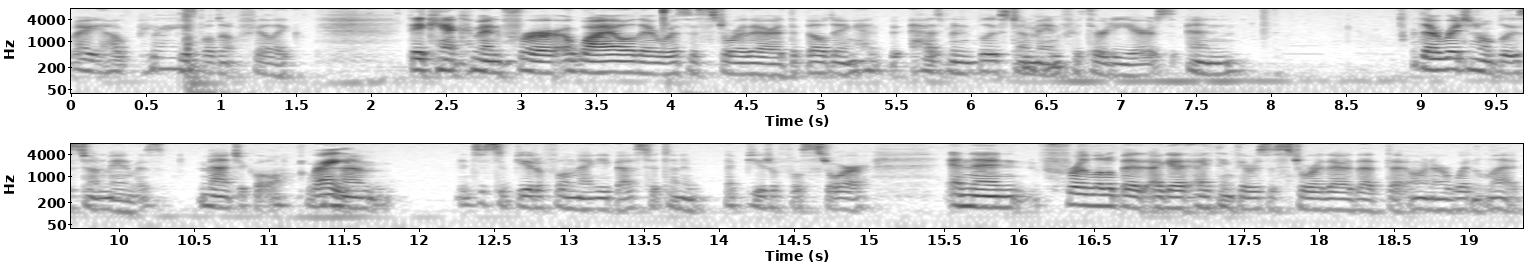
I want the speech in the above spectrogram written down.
I hope pe- Right. people don't feel like they can't come in for a while. There was a store there. At the building had, has been Bluestone, Main Mm-hmm. for 30 years. And the original Bluestone, Main was magical. Right. Um, just a beautiful, Maggie Best had done a, a beautiful store. And then for a little bit, I get, I think there was a store there that the owner wouldn't let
